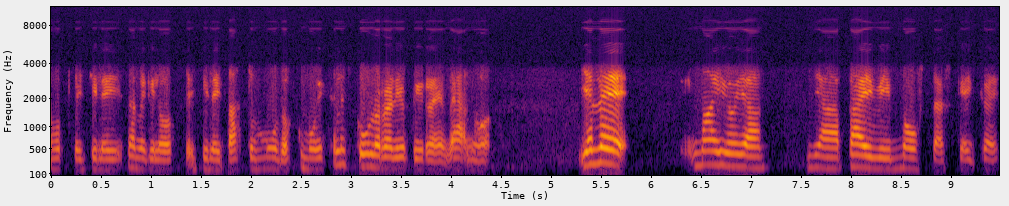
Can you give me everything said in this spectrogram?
Hopteitille, sämmekillä hopteitille ei tahton muuta kuin muistelle skuularadiopiirejä vähän nuo. Ja ve Maijo ja, ja Päivi mohtaskeikai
